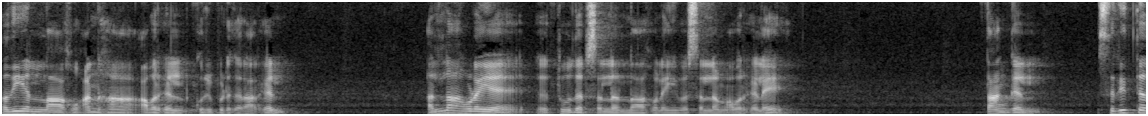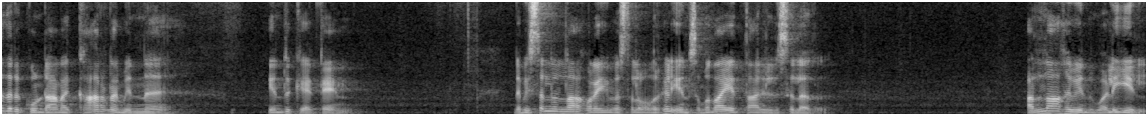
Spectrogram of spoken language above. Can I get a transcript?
ரதியல்லாஹு அன்ஹா அவர்கள் குறிப்பிடுகிறார்கள் அல்லாஹுடைய தூதர் சல்லல்லாஹுலை வசல்லம் அவர்களே தாங்கள் சிரித்ததற்குண்டான காரணம் என்ன என்று கேட்டேன். நபி ஸல்லல்லாஹு அலைஹி அவர்கள் என் சமுதாயத்தாரில் சிலர் அல்லாஹுவின் வழியில்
